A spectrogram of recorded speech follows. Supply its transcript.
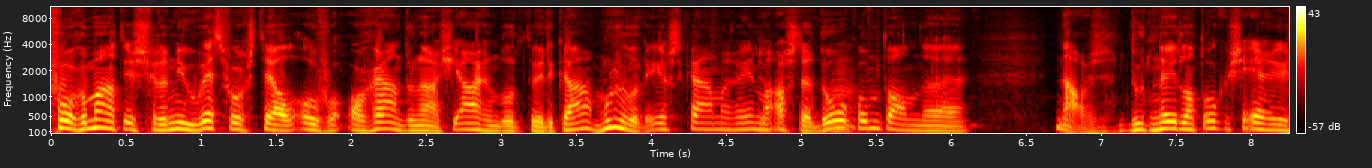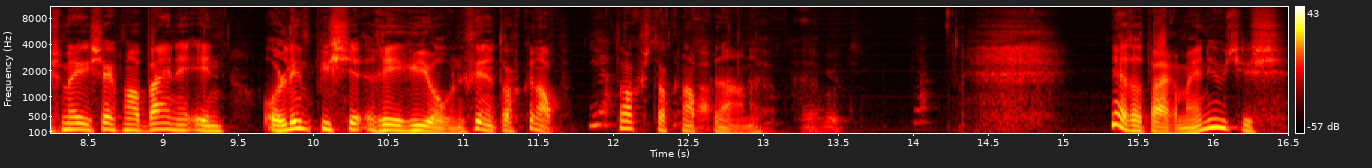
Vorige maand is er een nieuw wetsvoorstel over orgaandonatie aangenomen door de Tweede Kamer. Moet nog door de Eerste Kamer heen. Maar als dat doorkomt, dan eh, nou, doet Nederland ook eens ergens mee, zeg maar, bijna in Olympische regionen. Ik vind het toch knap. Ja. Toch is toch knap gedaan, hè? Ja, dat waren mijn nieuwtjes.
